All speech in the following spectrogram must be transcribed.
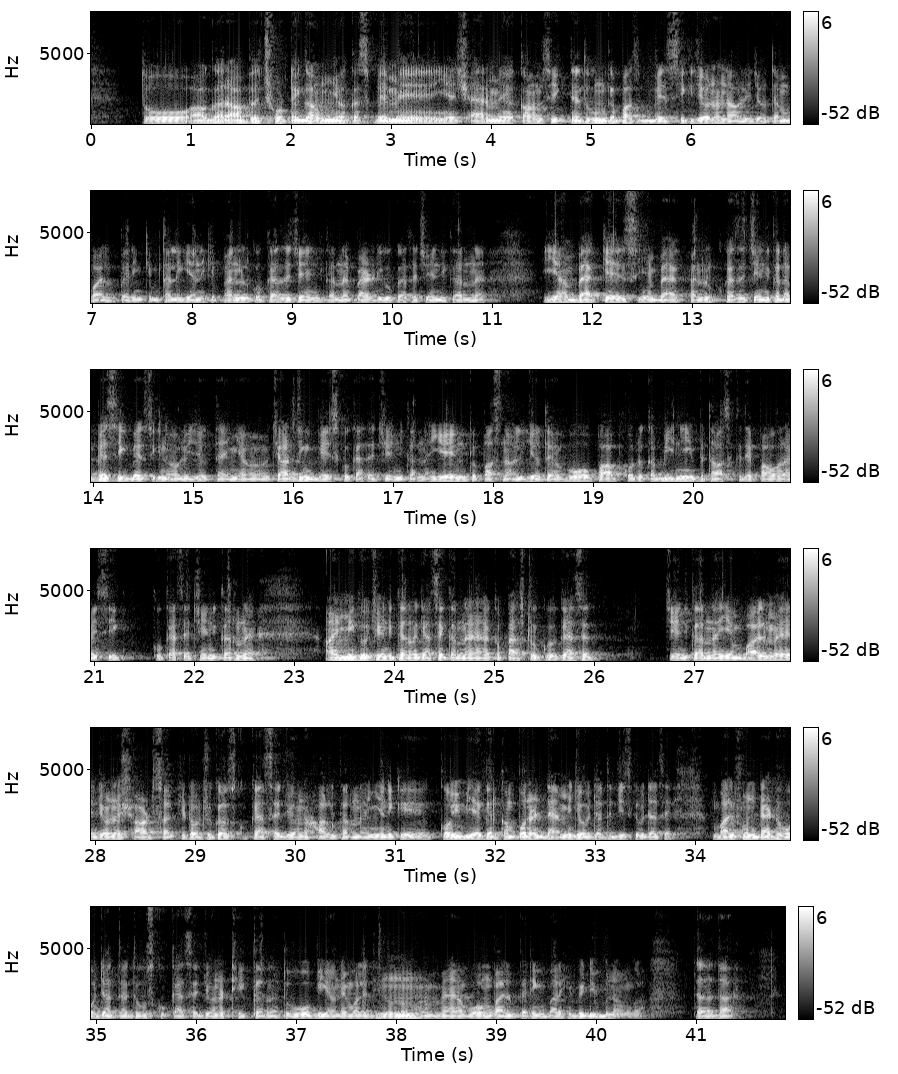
तो अगर आप छोटे गाँव या कस्बे में या शहर में काम सीखते हैं तो उनके पास बेसिक जो है ना नॉलेज होता है मोबाइल रिपेयरिंग के मतलब यानी कि पैनल को कैसे चेंज करना है बैटरी को कैसे चेंज करना है, या बैक केस या बैक पैनल को कैसे चेंज करना है बेसिक बेसिक नॉलेज होता है, या चार्जिंग बेस को कैसे चेंज करना है, ये उनके पास नॉलेज होता है। वो आपको कभी नहीं बता सकते पावर आईसी को कैसे चेंज करना है आई को चेंज करना कैसे करना है कैपेसिटर को कैसे चेंज करना है, ये मोबाइल में जो है ना शॉर्ट सर्किट हो चुका है, उसको कैसे जो है ना हल करना है? यानी कि कोई भी अगर कंपोनेंट डैमेज हो जाता है, जिसकी वजह से मोबाइल फ़ोन डेड हो जाता है तो उसको कैसे जो है ना ठीक करना है? तो वो भी आने वाले दिनों में मैं वो मोबाइल पेयरिंग बार ही वीडियो बनाऊँगा। ज़्यादातर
